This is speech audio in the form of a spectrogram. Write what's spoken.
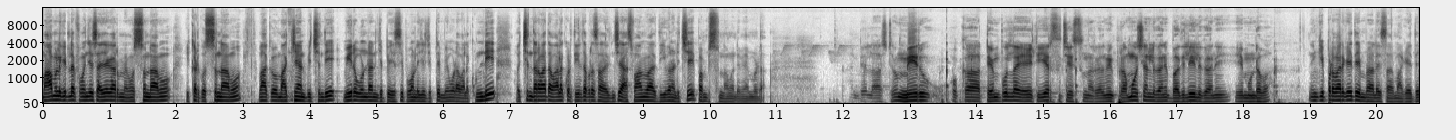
మామూలుగా ఇట్లా ఫోన్ చేసి అయ్యగారు మేము వస్తున్నాము ఇక్కడికి వస్తున్నాము మాకు మంచిగా అనిపించింది మీరు ఉండని చెప్పేసి ఫోన్లు చేసి చెప్తే మేము కూడా వాళ్ళకు ఉండి వచ్చిన తర్వాత వాళ్ళకు కూడా తీర్థప్రసాదం ఇచ్చి ఆ స్వామివారి దీవెనలు ఇచ్చి పంపిస్తున్నామండి మేము కూడా. అంటే లాస్ట్ మీరు ఒక టెంపుల్లో ఎయిట్ ఇయర్స్ చేస్తున్నారు కదా మీకు ప్రమోషన్లు కానీ బదిలీలు కానీ ఏమి ఉండవా? ఇంక ఇప్పటివరకు అయితే ఏం రాలేదు సార్ మాకైతే.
